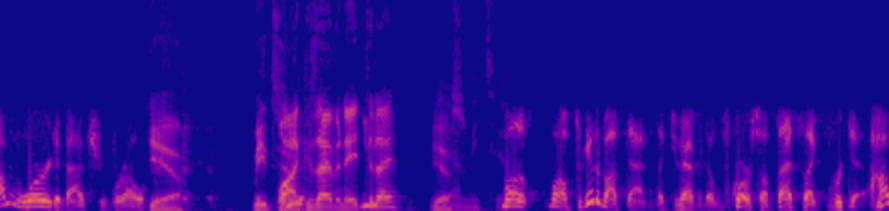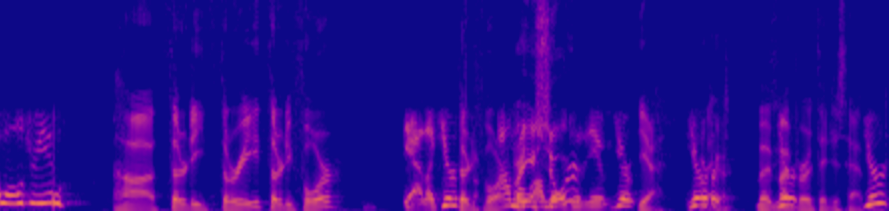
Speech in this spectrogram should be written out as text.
I'm worried about you, bro. Yeah, me too. Why? Because I have an eight today? yes. Yeah, me too. Well, well, forget about that. Like you have it, of course. If that's like, how old are you? Uh, 33, 34? Yeah, like you're 34. I'm, Are you I'm sure? older than you. You're, Yeah. You're, Okay. My, my you're- birthday just happened. You're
